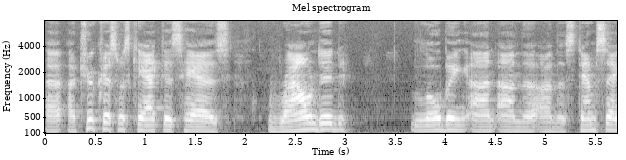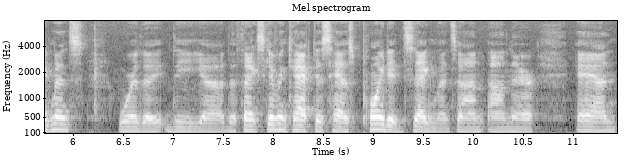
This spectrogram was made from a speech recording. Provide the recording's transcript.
Uh, a true Christmas cactus has rounded lobing on, on the on the stem segments, where the the uh, the Thanksgiving cactus has pointed segments on on there, and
